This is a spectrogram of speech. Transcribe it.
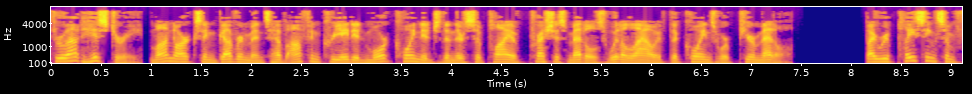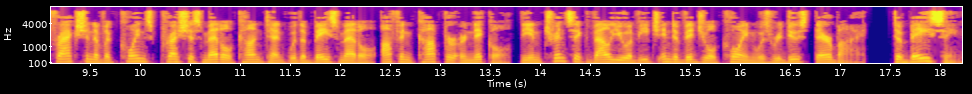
Throughout history, monarchs and governments have often created more coinage than their supply of precious metals would allow if the coins were pure metal. By replacing some fraction of a coin's precious metal content with a base metal often copper or nickel, the intrinsic value of each individual coin was reduced thereby debasing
